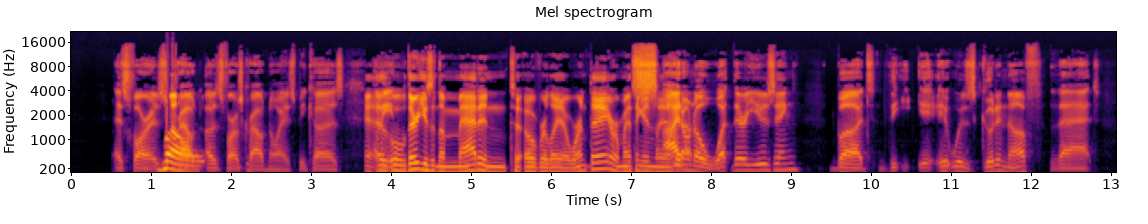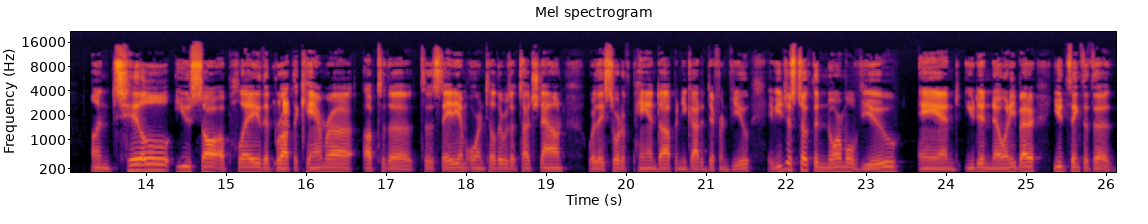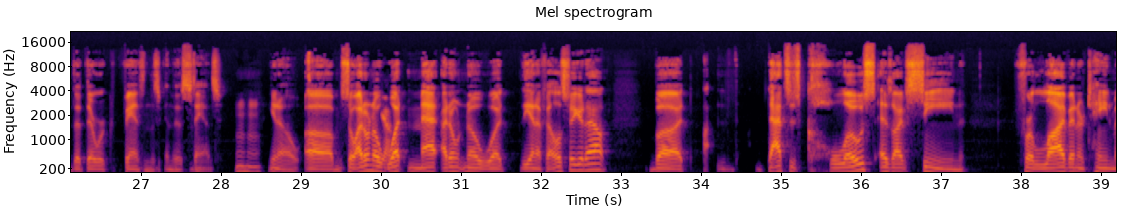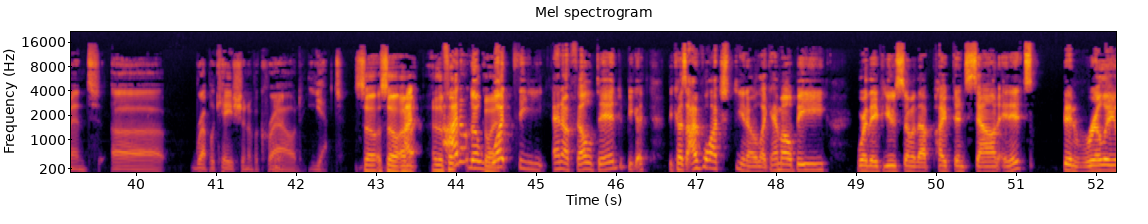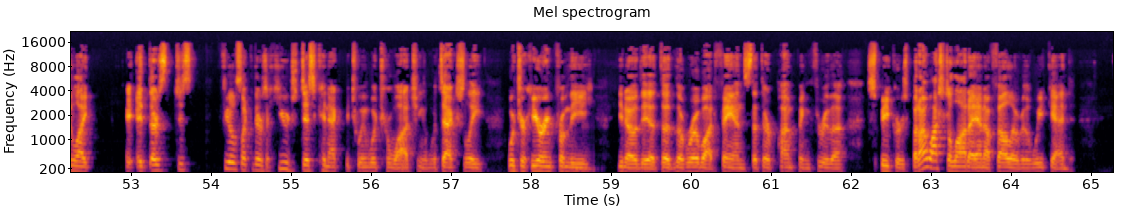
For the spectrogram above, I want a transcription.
as far as Well- crowd as far as crowd noise because uh, mean- well, they're using the Madden to overlay it, weren't they? Or am I thinking? The, I don't know what they're using, but the it, it was good enough that until you saw a play that brought the camera up to the to the stadium or until there was a touchdown where they sort of panned up and you got a different view if you just took the normal view and you didn't know any better you'd think that the that there were fans in this in the stands Mhm. you know um so i don't know Yeah. what matt i don't know what the nfl has figured out but that's as close as i've seen for live entertainment uh replication of a crowd yet So, so um, the fir- I don't know go ahead. what the NFL did because because I've watched you know like MLB where they've used some of that piped in sound and it's been really like it, it there's just feels like there's a huge disconnect between what you're watching and what's actually what you're hearing from the Mm-hmm. you know the, the the robot fans that they're pumping through the speakers. But I watched a lot of NFL over the weekend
